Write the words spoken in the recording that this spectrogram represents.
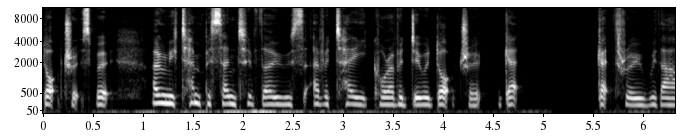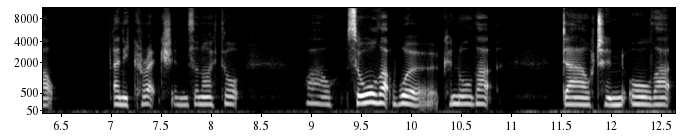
doctorates, but only ten percent of those that ever take or ever do a doctorate get get through without any corrections. And I thought, wow. So all that work and all that doubt and all that.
